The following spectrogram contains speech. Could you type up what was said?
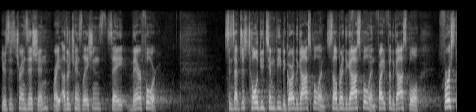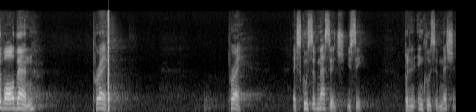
Here's his transition, right? Other translations say, therefore. Since I've just told you, Timothy, to guard the gospel and celebrate the gospel and fight for the gospel, first of all, then, Pray. Pray. Exclusive message, you see, but an inclusive mission.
